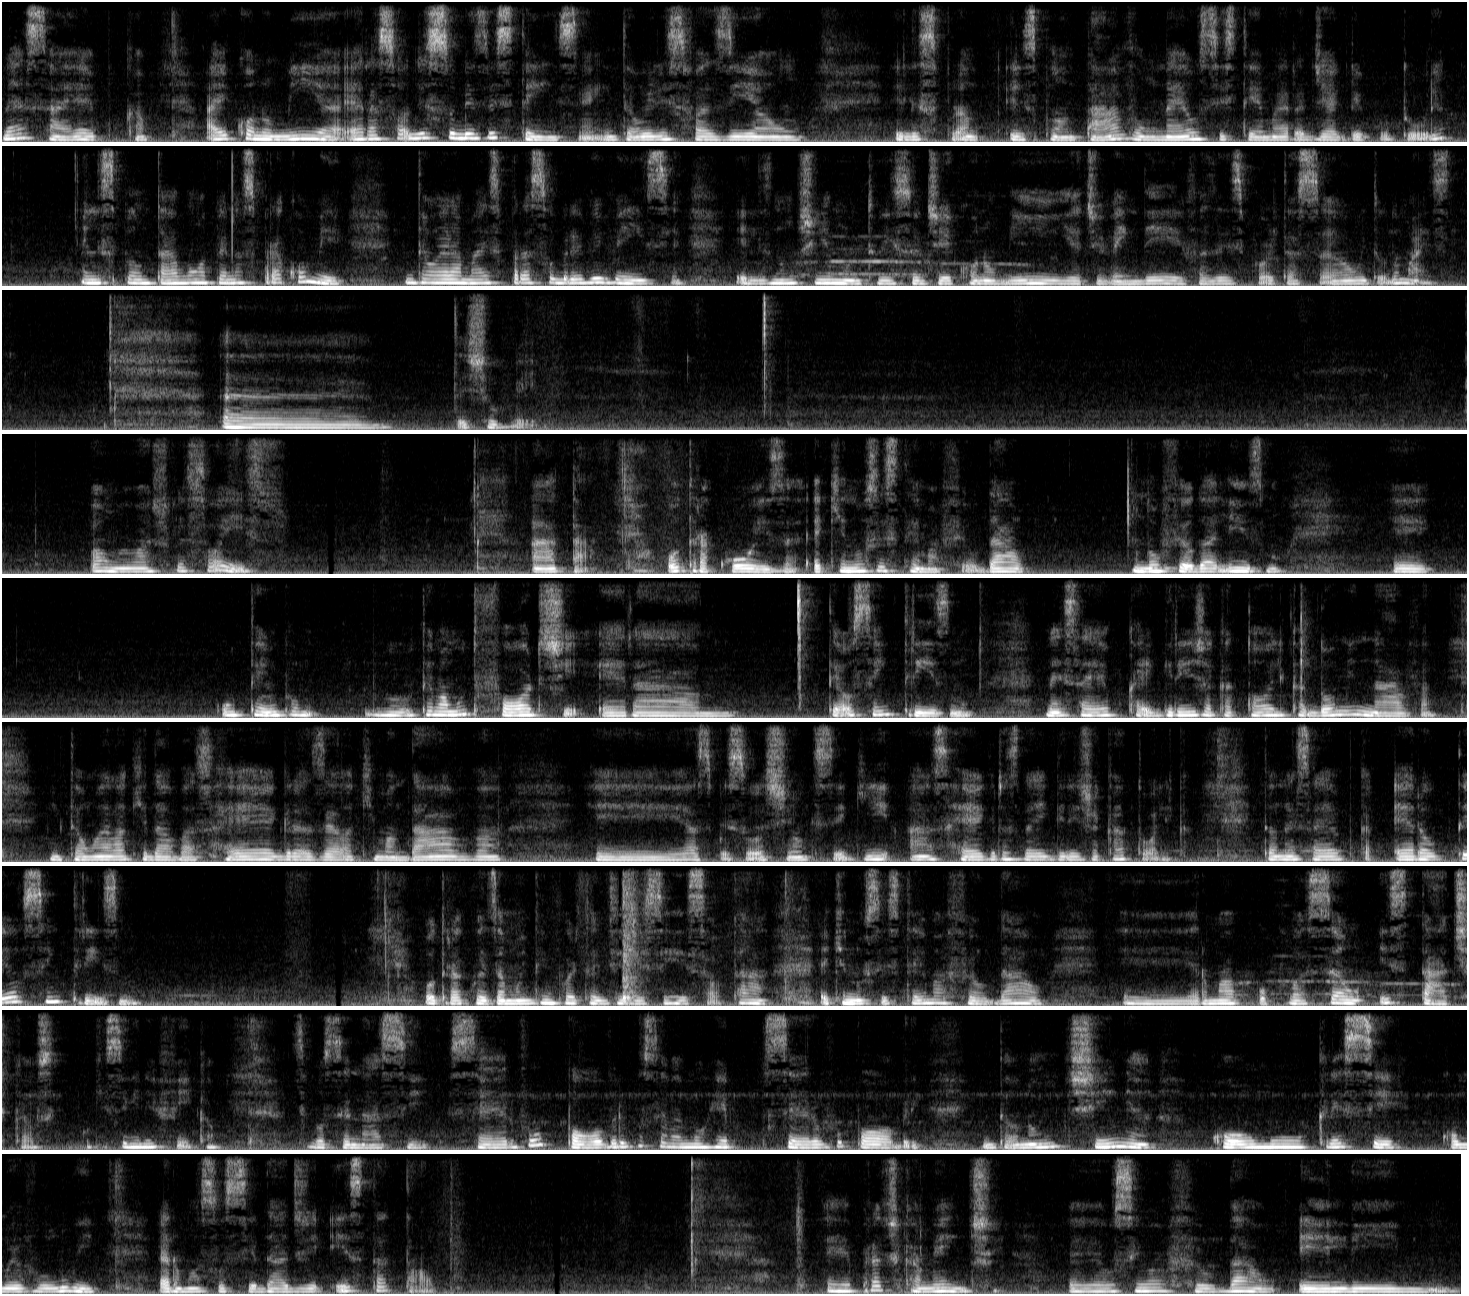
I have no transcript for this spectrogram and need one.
Nessa época, a economia era só de subsistência, então eles faziam, eles, eles plantavam, né? O sistema era de agricultura, eles plantavam apenas para comer, então era mais para sobrevivência. Eles não tinham muito isso de economia, de vender, fazer exportação e tudo mais. Uh, deixa eu ver. Bom, eu acho que é só isso. Ah, tá. Outra coisa é que no sistema feudal, no feudalismo, é, o tempo o tema muito forte era hum, teocentrismo. Nessa época, a Igreja Católica dominava, então ela que dava as regras, ela que mandava, é, as pessoas tinham que seguir as regras da Igreja Católica. Então, nessa época, era o teocentrismo. Outra coisa muito importante de se ressaltar é que no sistema feudal era uma população estática. O que significa? Se você nasce servo pobre, você vai morrer servo pobre. Então não tinha como crescer, como evoluir. Era uma sociedade estatal. É, praticamente, é, o senhor feudal ele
